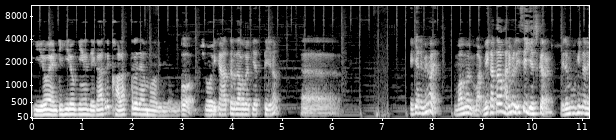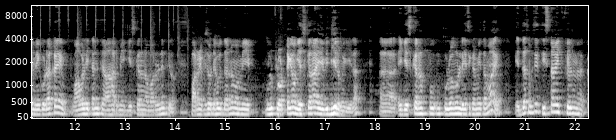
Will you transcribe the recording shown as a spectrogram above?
හීරෝ ඇන්ටි හිරෝ කියන දෙකාතර කලත්තල දැම්මා ඕ ශෝයි අත්තල දවගතියක් තියෙන එකන මෙමයි මම මේ කතාව හරිම ලෙසි ගෙස් කරන වෙන මුහිදන මේ ගොඩක්යි මවල හිතන හරම ගෙස් කරන මරුන ති පරණ පිසෝඩ හු දන්න මේ මුළු පලොට්ටක ගෙස් කර විදිරම කියලා. ඒ ගෙස් කරන පුළුවන් ලේසි කරම තමයි එද සමසි තිස්නමක් ෆිල්ම් එක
